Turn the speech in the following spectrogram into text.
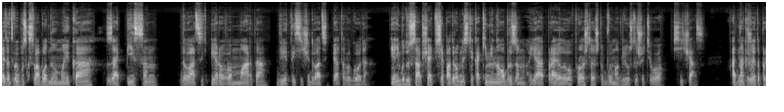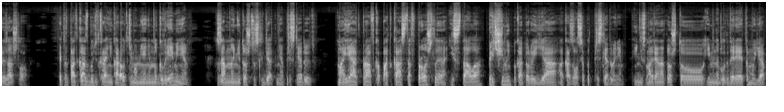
Этот выпуск «Свободного маяка» записан 21 марта 2025 года. Я не буду сообщать все подробности, каким именно образом я отправил его в прошлое, чтобы вы могли услышать его сейчас. Однако же это произошло. Этот подкаст будет крайне коротким, у меня немного времени. За мной не то, что следят, меня преследуют. Моя отправка подкаста в прошлое и стала причиной, по которой я оказался под преследованием. И несмотря на то, что именно благодаря этому я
